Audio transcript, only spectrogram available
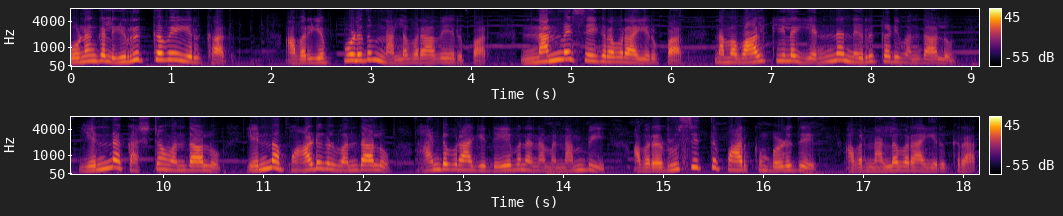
குணங்கள் இருக்கவே இருக்காது. அவர் எப்பொழுதும் நல்லவராகவே இருப்பார். நன்மை செய்கிறவராக இருப்பார் நம்ம வாழ்க்கையில் என்ன நெருக்கடி வந்தாலும் என்ன கஷ்டம் வந்தாலும் என்ன பாடுகள் வந்தாலும் ஆண்டவராகிய தேவனை நம்ம நம்பி அவரை ருசித்து பார்க்கும் பொழுது அவர் நல்லவராக இருக்கிறார்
